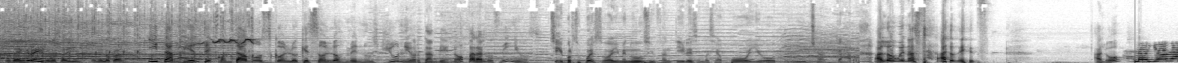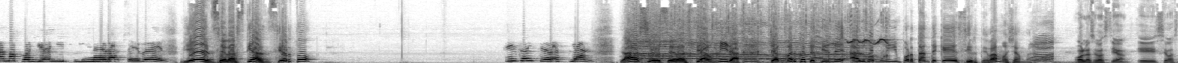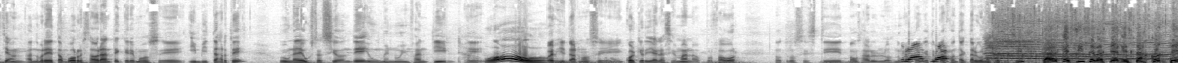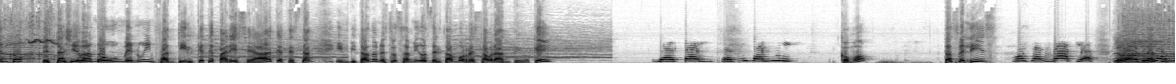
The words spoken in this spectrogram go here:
pues, de engreírlos ahí en el local. Y también te contamos con lo que son los menús junior también, ¿no? Para los niños. Sí, por supuesto, hay menús infantiles en base a pollo, trucha, carne. Aló, buenas tardes. ¿Aló? No, yo gano con Jenny Pineda TV. Bien, Sebastián, ¿cierto? Sí, soy Sebastián. ¡Aso, Sebastián! Mira, Gianmarco te tiene algo muy importante que decirte. Vamos, Gianmarco. Hola Sebastián, Eh, Sebastián, a nombre de Tambor Restaurante queremos eh, invitarte a una degustación de un menú infantil. eh. ¡Wow! Puedes visitarnos eh, cualquier día de la semana, por favor. Nosotros este, vamos a dar los números para que te puedas contactar con nosotros. ¿sí? Claro que sí, Sebastián. ¿Estás contento? Te estás llevando un menú infantil. ¿Qué te parece, ah? Que te están invitando nuestros amigos del Tambo Restaurante, ¿ok? Ya estoy, estoy feliz. ¿Cómo? ¿Estás feliz? Muchas gracias. No, gracias.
